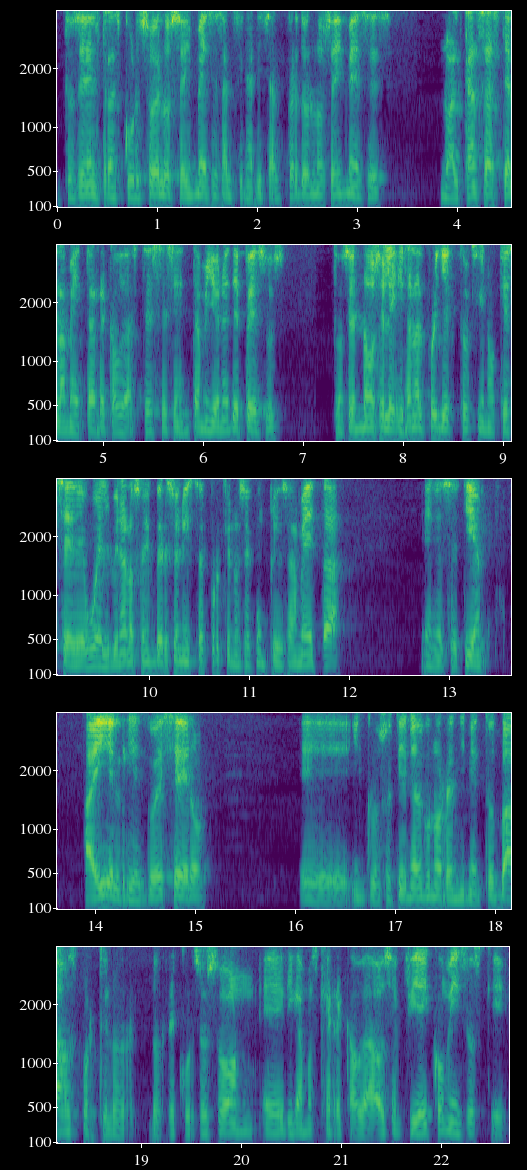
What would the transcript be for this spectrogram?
Entonces, en el transcurso de los seis meses, al finalizar, perdón, los seis meses, no alcanzaste la meta, recaudaste 60 millones de pesos. Entonces, no se le giran al proyecto, sino que se devuelven a los inversionistas porque no se cumplió esa meta en ese tiempo. Ahí el riesgo es cero. Eh, incluso tiene algunos rendimientos bajos porque los, recursos son, eh, digamos que recaudados en fideicomisos que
